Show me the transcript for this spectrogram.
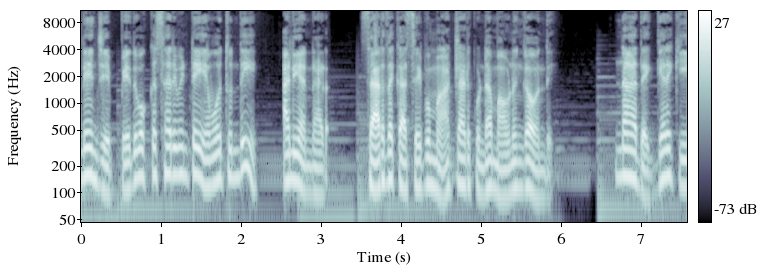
నేను చెప్పేది ఒక్కసారి వింటే ఏమవుతుంది? అని అన్నాడు. శారద కాసేపు మాట్లాడకుండా మౌనంగా ఉంది. నా దగ్గరికి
